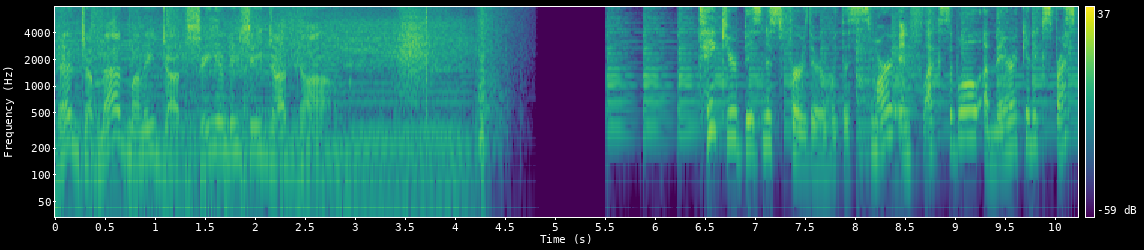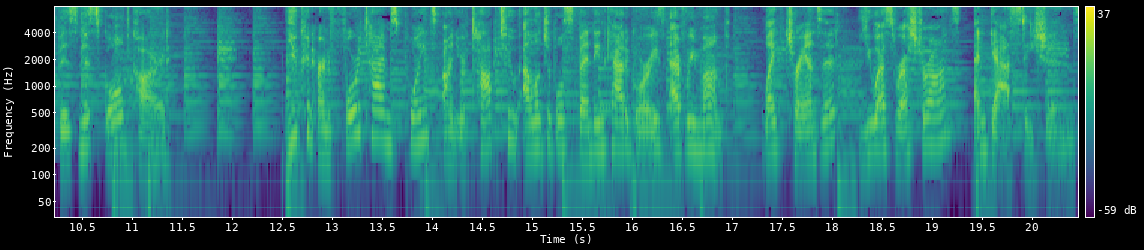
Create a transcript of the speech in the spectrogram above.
Head to madmoney.cnbc.com. Take your business further with the smart and flexible American Express Business Gold Card you can earn four times points on your top two eligible spending categories every month, like transit, U.S. restaurants, and gas stations.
